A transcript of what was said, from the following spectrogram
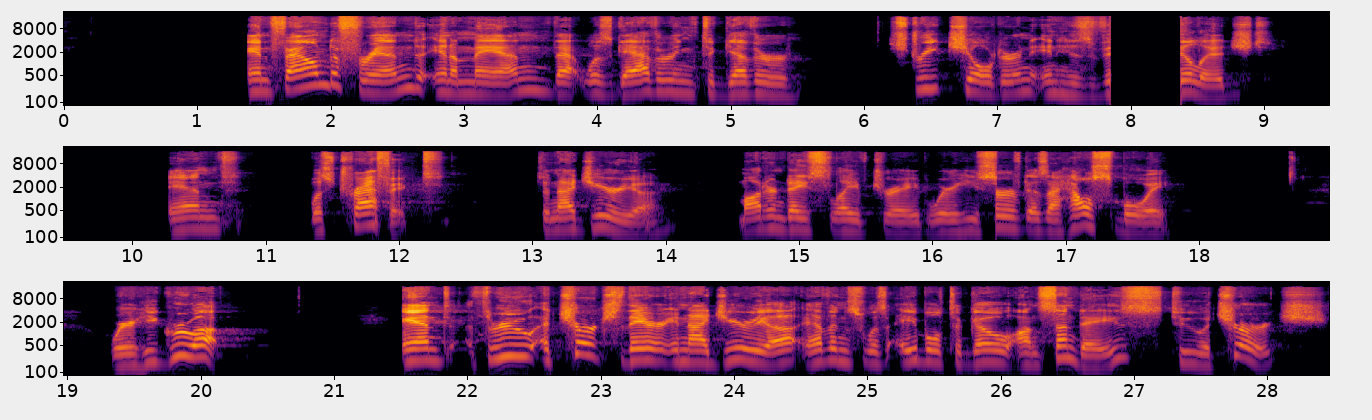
and found a friend in a man that was gathering together street children in his village and was trafficked to Nigeria, modern day slave trade, where he served as a houseboy, where he grew up. And through a church there in Nigeria, Evans was able to go on Sundays to a church.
